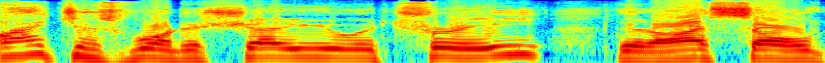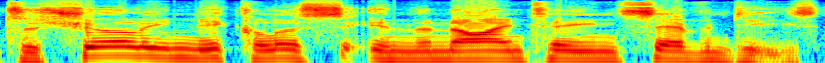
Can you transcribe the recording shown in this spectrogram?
I just want to show you a tree that I sold to Shirley Nicholas in the 1970s.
